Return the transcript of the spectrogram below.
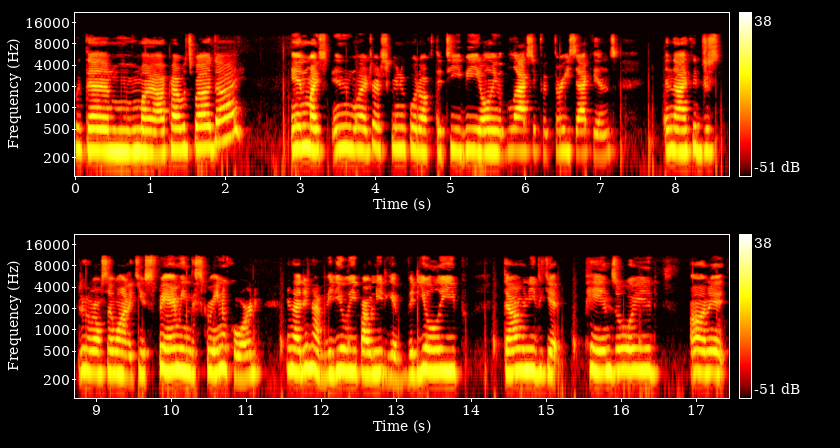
but then my iPad was about to die, and my and when I tried to screen record off the TV, it only lasted for three seconds, and then I could just or else I want to keep spamming the screen record, and I didn't have Video Leap. I would need to get Video Leap. Then I would need to get Panzoid on it.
